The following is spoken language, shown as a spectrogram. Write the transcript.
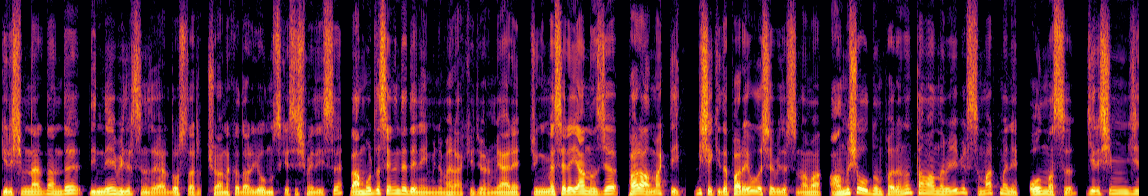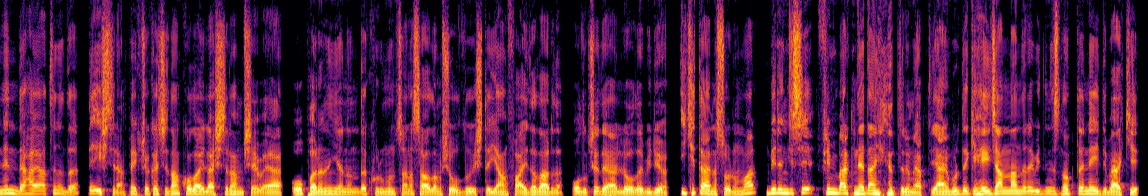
girişimlerden de dinleyebilirsiniz eğer dostlar şu ana kadar yolunuz kesişmediyse. Ben burada senin de deneyimini merak ediyorum. Yani çünkü mesele yalnızca para almak değil. Bir şekilde paraya ulaşabilirsin ama almış olduğun paranın tam anlamıyla bir smart money olması girişimcinin de hayatını da değiştiren pek çok açıdan kolaylaştıran bir şey veya o paranın yanında kurumun sana sağlamış olduğu işte yan faydalar da oldukça değerli olabiliyor. İki tane sorun var. Birincisi Finberg neden yatırım yaptı? Yani buradaki heyecanlandırabildiğiniz nokta neydi? Belki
